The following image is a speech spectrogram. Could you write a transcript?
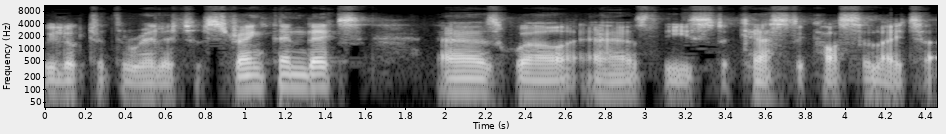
we looked at the relative strength index as well as the stochastic oscillator.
